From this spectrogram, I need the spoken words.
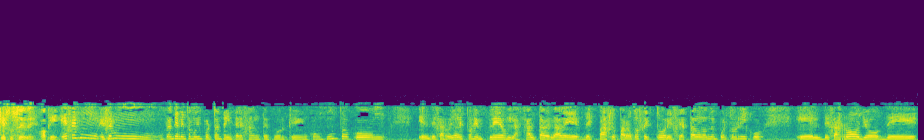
¿Qué sucede? Ok, ese es, un, ese es un, planteamiento muy importante e interesante porque en conjunto con el desarrollo de estos empleos y la falta verdad de, de espacios para otros sectores se ha estado dando en Puerto Rico el desarrollo de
